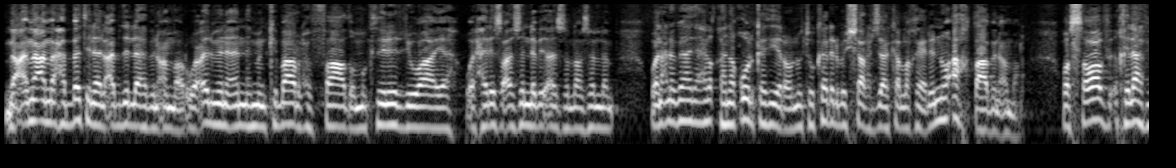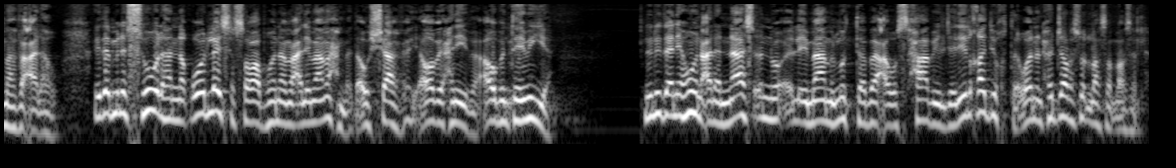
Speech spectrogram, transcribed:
مع مع محبتنا لعبد الله بن عمر وعلمنا أنه من كبار الحفاظ ومكثرين الرواية والحريص على النبي صلى الله عليه وسلم ونحن في هذه الحلقة نقول كثيرا ونتكرر بالشرح جزاك الله خير أنه أخطأ ابن عمر والصواب خلاف ما فعله. إذا من السهولة أن نقول ليس الصواب هنا مع الإمام أحمد أو الشافعي أو أبي حنيفة أو ابن تيمية. نريد أن يهون على الناس أنه الإمام المتبع أو الصحابي الجليل قد يخطئ وأن الحجة رسول الله صلى الله عليه وسلم.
